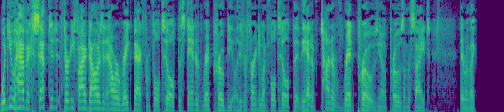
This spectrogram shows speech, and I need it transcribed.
Would you have accepted $35 an hour rakeback from Full Tilt, the standard Red Pro deal? He's referring to on Full Tilt that they had a ton of Red Pros, you know, pros on the site. They were like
